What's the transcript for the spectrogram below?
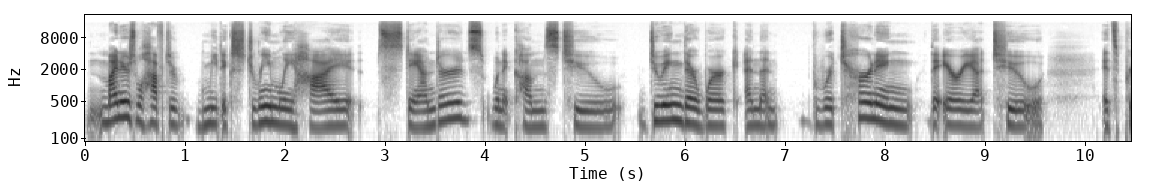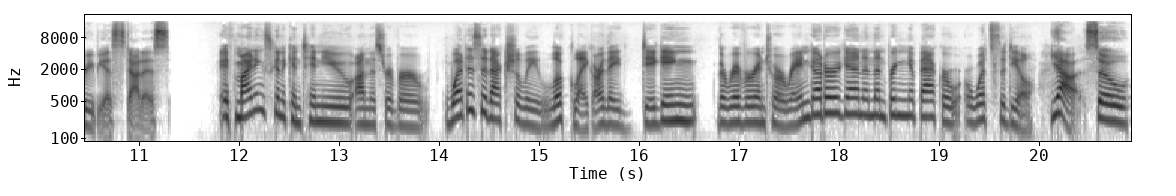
miners will have to meet extremely high standards when it comes to doing their work and then returning the area to its previous status. If mining's going to continue on this river, what does it actually look like? Are they digging the river into a rain gutter again and then bringing it back, or, or what's the deal? Yeah. So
